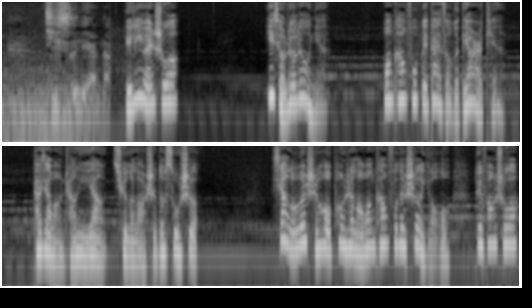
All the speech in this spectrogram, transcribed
几十年了。李丽媛说：“一九六六年，汪康夫被带走的第二天，他像往常一样去了老师的宿舍。下楼的时候碰上了汪康夫的舍友，对方说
